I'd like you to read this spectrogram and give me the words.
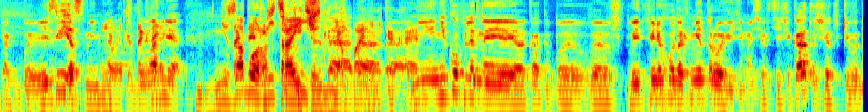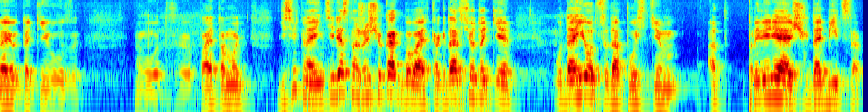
как бы известные, Но мягко это говоря. Не забор Да, компания да, да. никакая. Не, не купленные как бы в, в переходах метро, видимо, сертификаты все-таки выдают такие вузы. Вот. Поэтому действительно интересно же еще как бывает, когда все-таки удается, допустим, от проверяющих добиться.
